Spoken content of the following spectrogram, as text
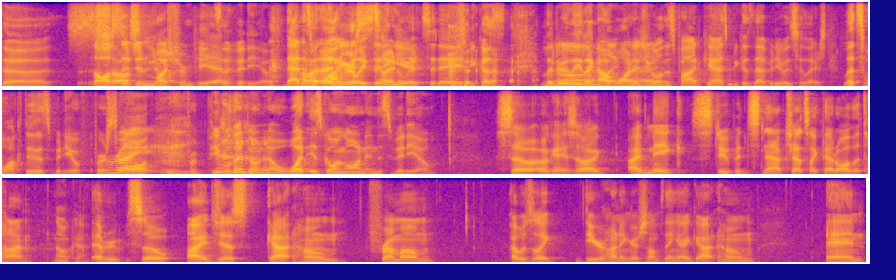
the sausage, sausage and and mushroom mu- pizza yeah. video. That is why you're really sitting here it. today because literally, Oh like, I oh my wanted you on this podcast because that video is hilarious. Let's walk through this video first Right. of all for people that don't know what is going on in this video. So okay, so I I make stupid Snapchats like that all the time. Okay. Every so I just got home from um, I was like deer hunting or something. I got home, and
